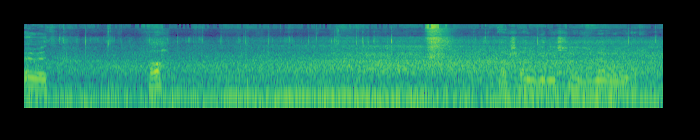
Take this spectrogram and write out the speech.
Evet. Ah. 枪비는시인이라 고,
